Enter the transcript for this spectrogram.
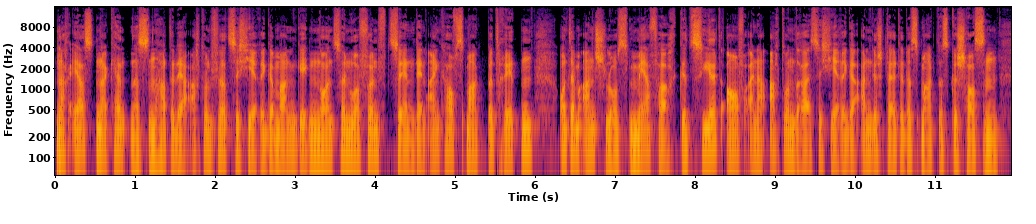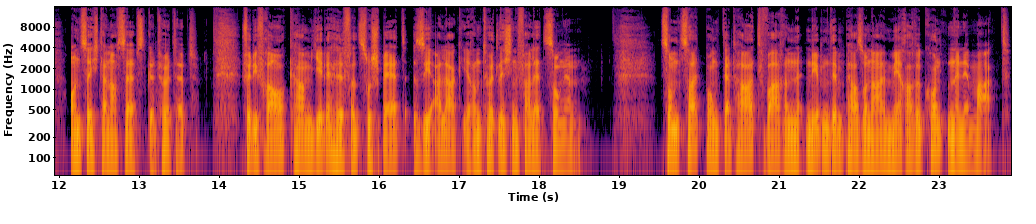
Nach ersten Erkenntnissen hatte der 48-jährige Mann gegen 19.15 Uhr den Einkaufsmarkt betreten und im Anschluss mehrfach gezielt auf eine 38-jährige Angestellte des Marktes geschossen und sich danach selbst getötet. Für die Frau kam jede Hilfe zu spät, sie erlag ihren tödlichen Verletzungen. Zum Zeitpunkt der Tat waren neben dem Personal mehrere Kunden in dem Markt.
